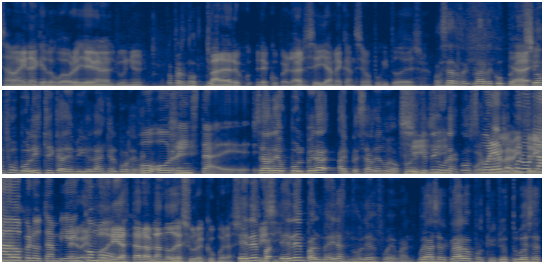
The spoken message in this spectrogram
Esa vaina que los jugadores llegan al Junior No, pero no, yo- para recu- recuperarse, ya me cansé un poquito de eso. o sea, la recuperación Ya, eh. futbolística de Miguel Ángel Borges. O, o Sí. reinsta- eh, O sea, re- volver a, a empezar de nuevo. Pero Sí, yo te digo sí. una cosa. por volver eso por un lado, pero también Pero él como... podría estar hablando de su recuperación Él en, física. él en Palmeiras no le fue mal. Voy a ser claro porque yo tuve ese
